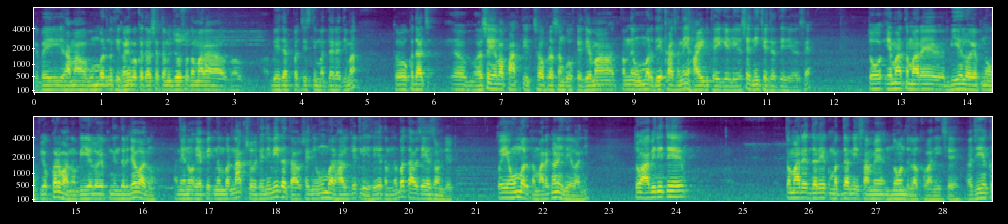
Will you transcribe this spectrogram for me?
કે ભાઈ, આમાં ઉંમર નથી. ઘણી વખત હશે. તમે જોશો તમારા બે હજાર પચીસની મતદાર તો કદાચ હશે એવા પાંચથી છ પ્રસંગો કે જેમાં તમને ઉંમર દેખાશે નહીં હાઈડ થઈ ગયેલી હશે, નીચે જતી રહી હશે. તો એમાં તમારે બીએલઓ એપનો ઉપયોગ કરવાનો બીએલઓ એપની અંદર જવાનું અને એનો એપિક નંબર નાખશો એટલે એની વિગત આવશે, એની ઉંમર હાલ કેટલી છે એ તમને બતાવશે એઝ ઓન ડેટ તો એ ઉંમર તમારે ગણી લેવાની. તો આવી રીતે તમારે દરેક મતદારની સામે નોંધ લખવાની છે. હજી એક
